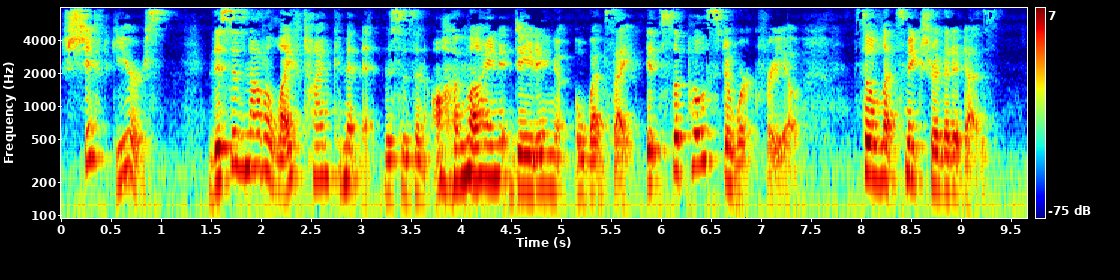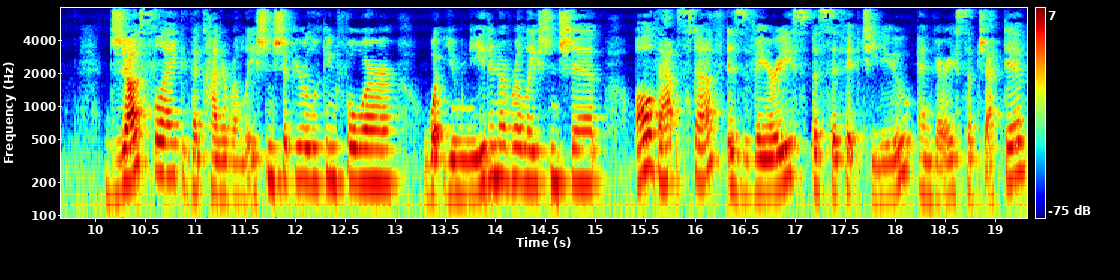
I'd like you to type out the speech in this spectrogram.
shift gears. This is not a lifetime commitment. This is an online dating website. It's supposed to work for you. So let's make sure that it does just like the kind of relationship you're looking for, what you need in a relationship, all that stuff is very specific to you and very subjective.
